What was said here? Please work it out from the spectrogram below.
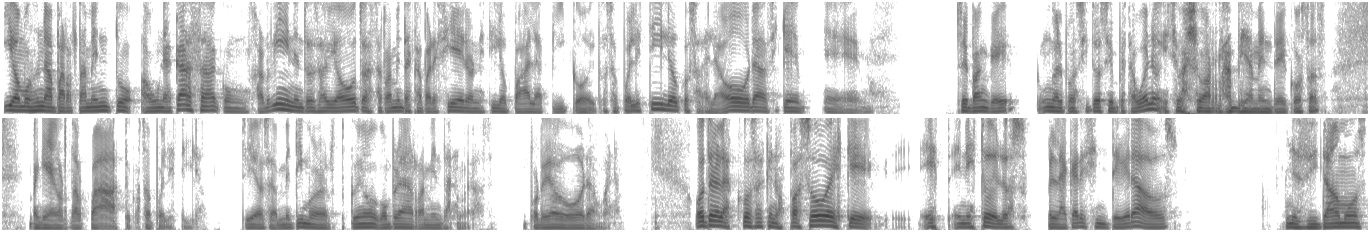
íbamos de un apartamento a una casa con jardín, entonces había otras herramientas que aparecieron, estilo pala, pico y cosas por el estilo, cosas de la obra, así que eh, sepan que un galponcito siempre está bueno y se va a llevar rápidamente cosas, máquina de cortar pasto, cosas por el estilo. O sea, metimos, tuvimos que comprar herramientas nuevas, por de ahora, bueno. Otra de las cosas que nos pasó es que en esto de los placares integrados necesitábamos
